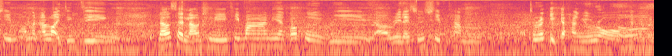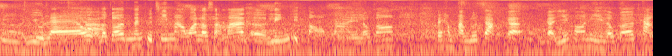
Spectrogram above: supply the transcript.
ชิมเพราะมันอร่อยจริง ๆ แล้วเสร็จแล้วทีนี้ที่บ้านเนี่ยก็คือมีเอ่อ relationship ทำธุรกิจกับทางยุโรปอ๋อดีอยู่แล้วค่ะแล้วก็นั่นคือที่มาว่าเราสามารถเอ่อลิงก์ติดต่อไป แล้วก็ไปทำความรู้จักกับกับยี่ห้อนี้ แล้วก็ทาง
